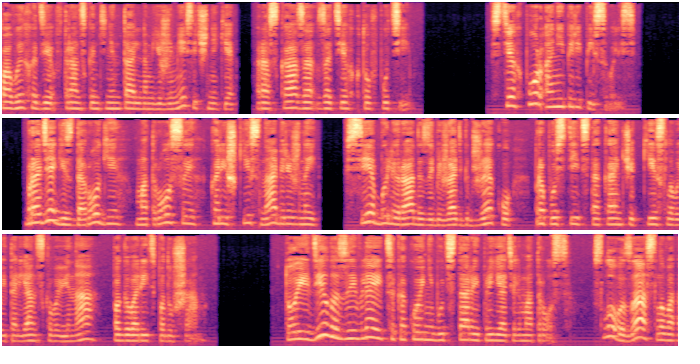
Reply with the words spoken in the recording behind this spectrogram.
по выходе в трансконтинентальном ежемесячнике рассказа «За тех, кто в пути». С тех пор они переписывались. Бродяги с дороги, матросы, корешки с набережной — все были рады забежать к Джеку, пропустить стаканчик кислого итальянского вина, поговорить по душам. То и дело заявляется какой-нибудь старый приятель-матрос. Слово за слово,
